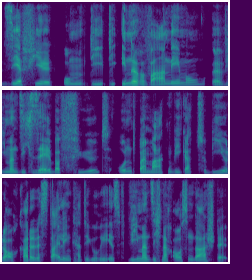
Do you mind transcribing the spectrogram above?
sehr viel um die, die innere Wahrnehmung, äh, wie man sich selber fühlt und bei Marken wie Got2Be oder auch gerade der Styling-Kategorie ist, wie man sich nach außen darstellt.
